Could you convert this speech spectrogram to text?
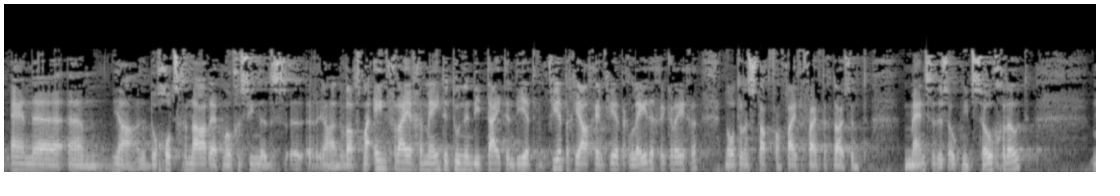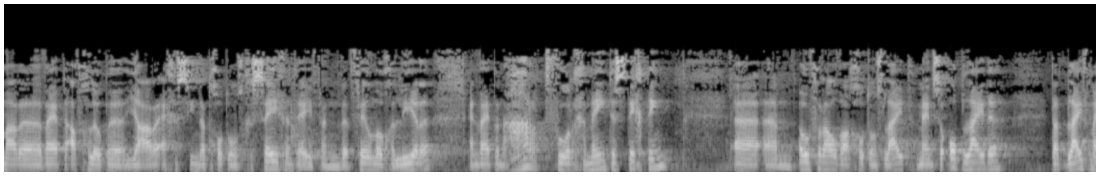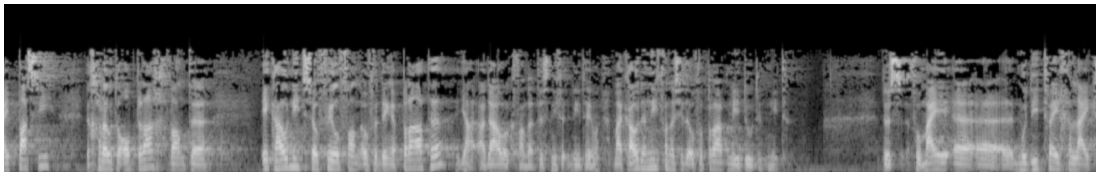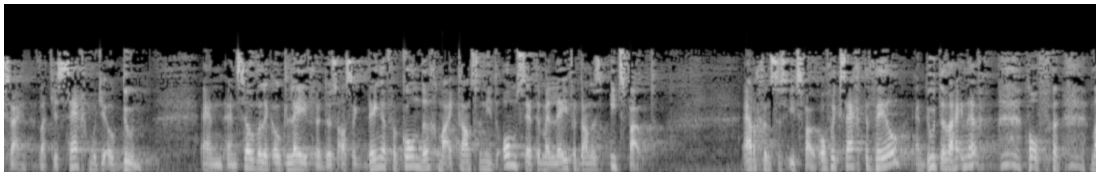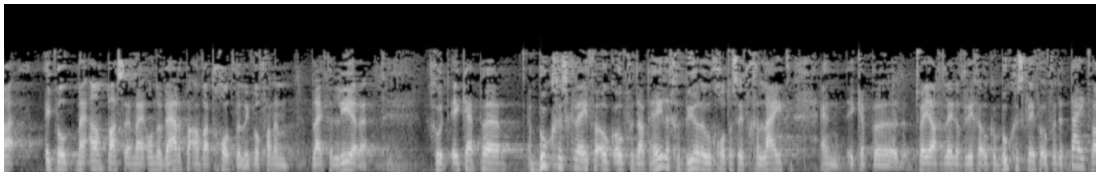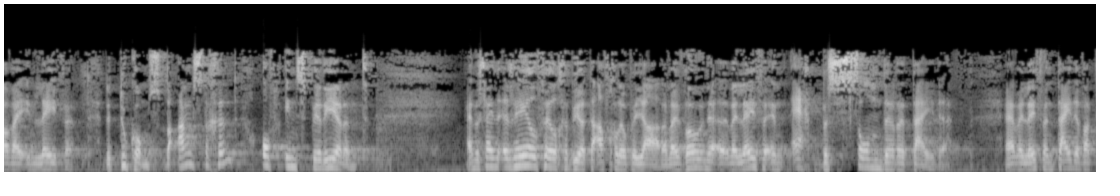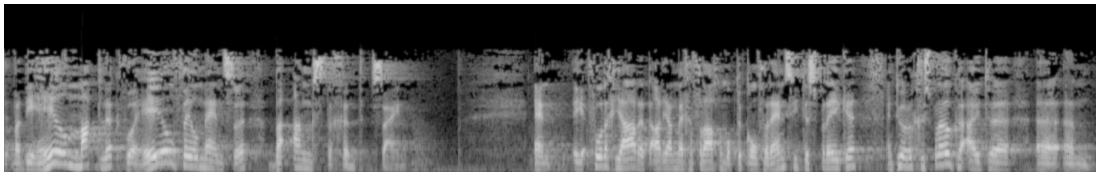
En uh, ja, door Gods genade heb mogen zien, dus, uh, ja, er was maar één vrije gemeente toen in die tijd en die heeft 40 jaar geen 40 leden gekregen. Noordhorn een stad van 55.000 mensen, dus ook niet zo groot. Maar uh, wij hebben de afgelopen jaren echt gezien dat God ons gezegend heeft en we veel mogen leren. En wij hebben een hart voor gemeentestichting. Um, overal waar God ons leidt, mensen opleiden. Dat blijft mijn passie, de grote opdracht, want uh, ik hou niet zoveel van over dingen praten. Ja, daar hou ik van, dat is niet, niet helemaal. Maar ik hou er niet van als je erover praat, maar je doet het niet. Dus voor mij uh, moet die twee gelijk zijn. Wat je zegt, moet je ook doen. En, en zo wil ik ook leven. Dus als ik dingen verkondig, maar ik kan ze niet omzetten in mijn leven, dan is iets fout. Ergens is iets fout. Of ik zeg te veel en doe te weinig. Of, maar ik wil mij aanpassen en mij onderwerpen aan wat God wil. Ik wil van hem blijven leren. Goed, ik heb uh, een boek geschreven ook over dat hele gebeuren, hoe God ons heeft geleid. En ik heb uh, twee jaar geleden of drie ook een boek geschreven over de tijd waar wij in leven. De toekomst, beangstigend of inspirerend. En er, zijn, er is heel veel gebeurd de afgelopen jaren. Wij, wonen, wij leven in echt bijzondere tijden. Wij leven in tijden wat, wat die heel makkelijk voor heel veel mensen beangstigend zijn. En vorig jaar had Arjan mij gevraagd om op de conferentie te spreken. En toen heb ik gesproken uit, uh, uh, um,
